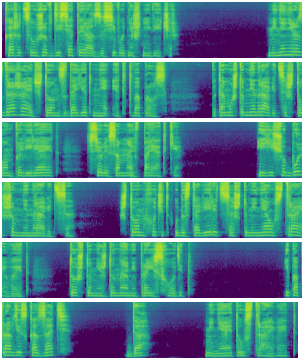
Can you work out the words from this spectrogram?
кажется, уже в десятый раз за сегодняшний вечер. Меня не раздражает, что он задает мне этот вопрос, потому что мне нравится, что он проверяет, все ли со мной в порядке. И еще больше мне нравится, что он хочет удостовериться, что меня устраивает то, что между нами происходит. И по правде сказать, да, меня это устраивает.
